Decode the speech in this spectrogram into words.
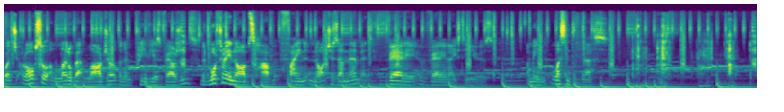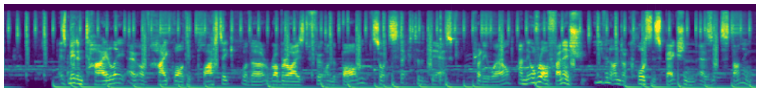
which are also a little bit larger than in previous versions. The rotary knobs have fine notches in them. It's very, very nice to use. I mean, listen to this. It's made entirely out of high quality plastic with a rubberized foot on the bottom, so it sticks to the desk pretty well. And the overall finish, even under close inspection, is stunning.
